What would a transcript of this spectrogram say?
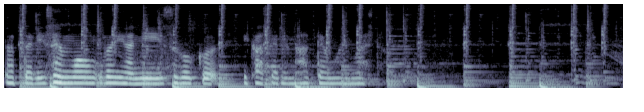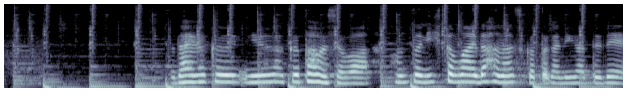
だったり専門分野にすごく活かせるなって思いました。大学入学当初は本当に人前で話すことが苦手で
